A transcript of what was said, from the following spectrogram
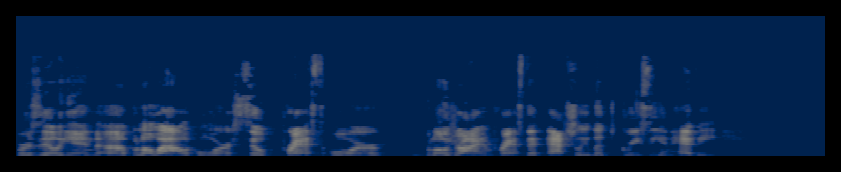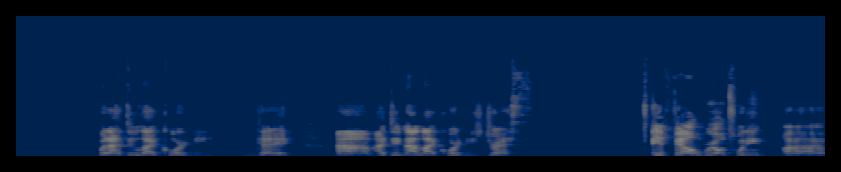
Brazilian uh, blowout or silk press or blow dry and press that actually looked greasy and heavy. But I do like Courtney. Okay. Um, I did not like Courtney's dress it felt real 20 uh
